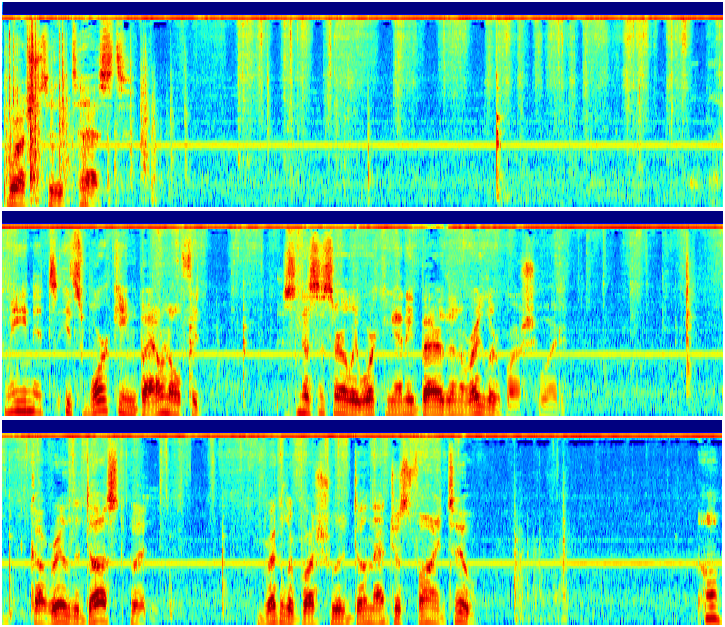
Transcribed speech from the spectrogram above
brush to the test. I mean it's it's working but I don't know if it is necessarily working any better than a regular brush would. Got rid of the dust but regular brush would have done that just fine too. Oh,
